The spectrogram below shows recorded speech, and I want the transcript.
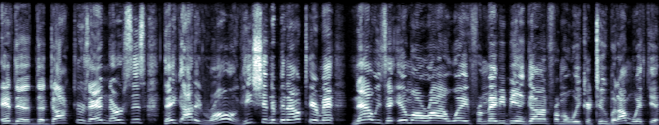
and the the doctors and nurses they got it wrong. He shouldn't have been out there, man. Now he's an MRI away from maybe being gone from a week or two. But I'm with you.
